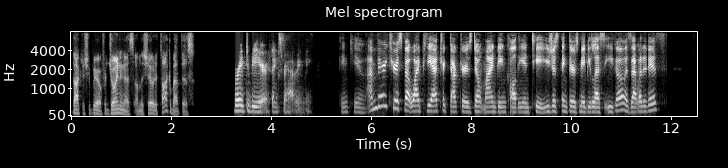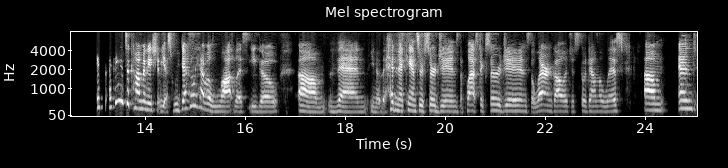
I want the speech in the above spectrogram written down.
Dr. Shapiro, for joining us on the show to talk about this. Great to be here. Thanks for having me. Thank you. I'm very curious about why pediatric doctors don't mind being called ENT. You just think there's maybe less ego? Is that what it is? It's, I think it's a combination of yes, we definitely have a lot less ego um, than you know the head and neck cancer surgeons, the plastic surgeons, the laryngologists go down the list, um, and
